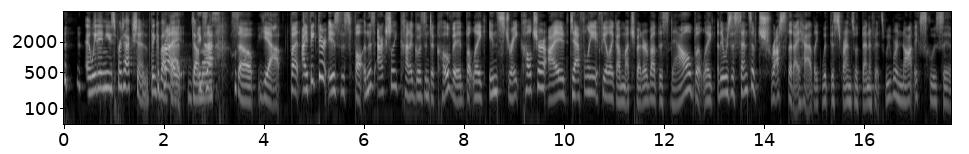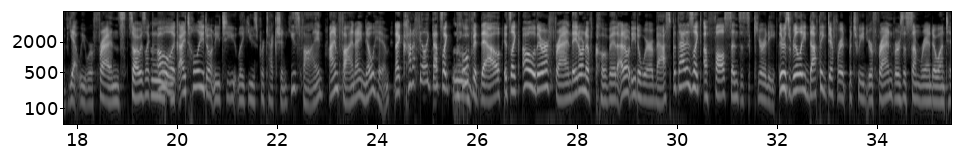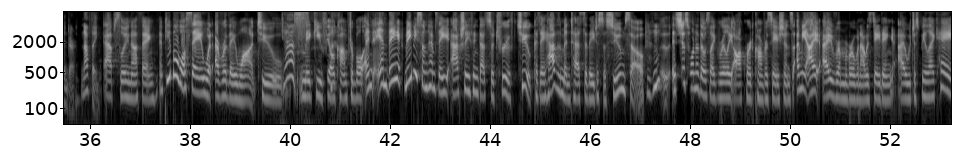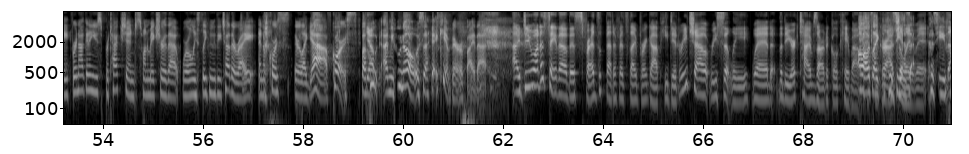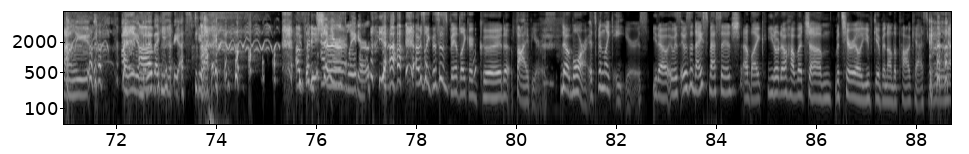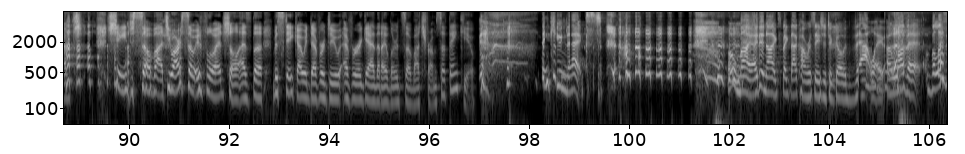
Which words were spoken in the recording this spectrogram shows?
And we didn't use protection. Think about right. that, dumbass. Exactly. So yeah, but I think there is this fault, and this actually kind of goes into COVID, but like in straight culture, I definitely feel like I'm much better about this now. But like there was a sense of trust that I had, like with this friends with benefits. We were not exclusive, yet we were friends. So I was like, mm. oh, like I totally don't need to like use protection. He's fine. I'm fine. I know him. And I kind of feel like that's like mm. COVID now. It's like, oh, they're a friend. They don't have COVID. I don't need to wear a mask. But that is like a false sense of security. There's really nothing different between your friend versus some rando on Tinder. Nothing. Absolutely nothing. And people will say whatever they want to yes. make you feel comfortable. and and they maybe sometimes they actually think that's the truth too because they haven't been tested. They just assume so. Mm-hmm. It's just one of those like really awkward conversations. I mean, I I remember when I was dating, I would just be like, "Hey, we're not going to use protection. Just want to make sure that we're only sleeping with each other, right?" And of course, they're like, "Yeah, of course." But yep. who I mean, who knows? I can't verify that. I do want to say though, this friends with benefits that I bring up, he did reach out recently when the New York Times article came out. Oh, I was like, because he, he, finally finally admitted um, that he had the STI. I'm pretty sure. years later. Yeah. I was like, this has been like a good five years. No, more. It's been like eight years. You know, it was it was a nice message. I'm like, you don't know how much um material you've given on the podcast. You really have ch- changed so much. You are so influential as the mistake I would never do ever again that I learned so much from. So thank you. thank you next. oh my, I did not expect that conversation to go that way. I love it. But let's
